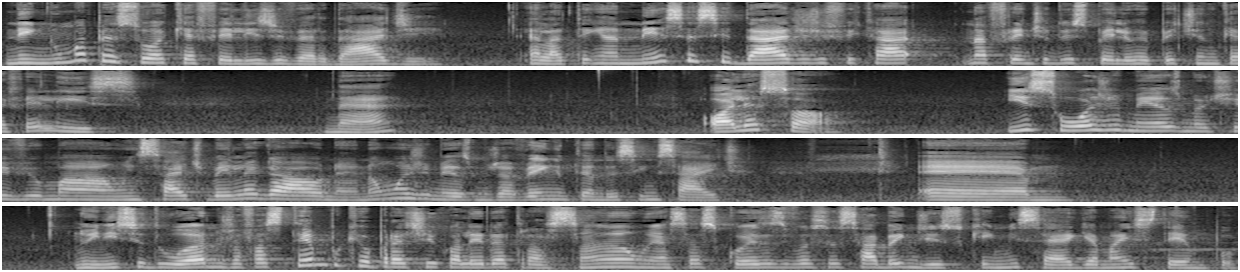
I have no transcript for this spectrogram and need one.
Nenhuma pessoa que é feliz de verdade, ela tem a necessidade de ficar na frente do espelho repetindo que é feliz, né? Olha só, isso hoje mesmo eu tive uma, um insight bem legal, né? Não hoje mesmo, já venho tendo esse insight. É, no início do ano, já faz tempo que eu pratico a lei da atração e essas coisas, e vocês sabem disso, quem me segue há mais tempo.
